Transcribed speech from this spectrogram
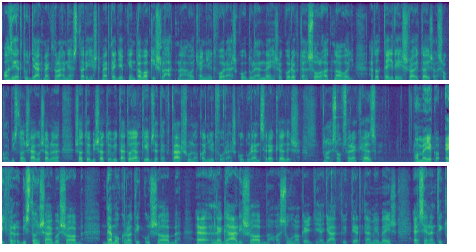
azért tudják megtalálni azt a rést, mert egyébként a vak is látná, hogyha nyílt forráskódú lenne, és akkor rögtön szólhatna, hogy hát ott egy rés rajta, és az sokkal biztonságosabb lenne, stb. stb. Tehát olyan képzetek társulnak a nyílt forráskódú rendszerekhez és a szoftverekhez, amelyek egyfelől biztonságosabb, demokratikusabb, eh, legálisabb, a szónak egy, egy átvitt értelmébe is, ezt jelentik.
